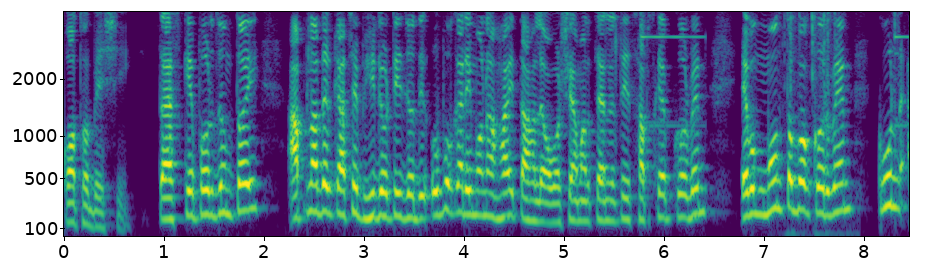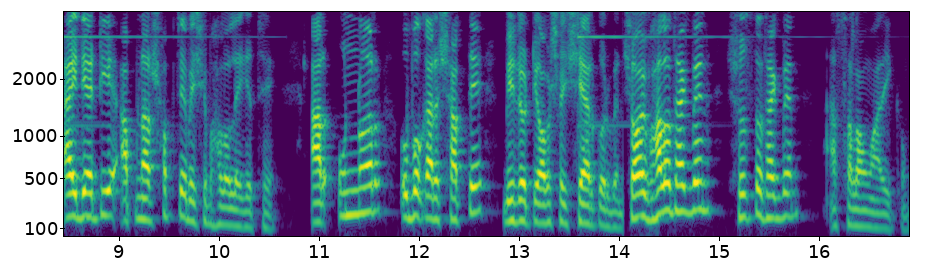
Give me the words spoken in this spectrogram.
কত বেশি। তো আজকে পর্যন্তই। আপনাদের কাছে ভিডিওটি যদি উপকারী মনে হয়, তাহলে অবশ্যই আমার চ্যানেলটি সাবস্ক্রাইব করবেন এবং মন্তব্য করবেন কোন আইডিয়াটি আপনার সবচেয়ে বেশি ভালো লেগেছে। আর অন্যর উপকারের সাথে ভিডিওটি অবশ্যই শেয়ার করবেন। সবাই ভালো থাকবেন, সুস্থ থাকবেন। আসসালামু আলাইকুম।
